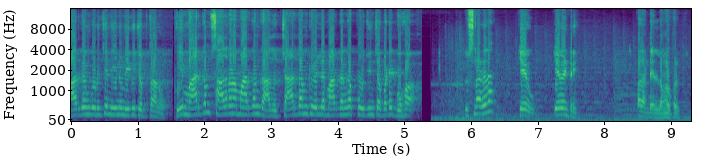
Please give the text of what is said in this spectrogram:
మార్గం గురించి నేను మీకు చెప్తాను. ఈ మార్గం సాధారణ మార్గం కాదు. చార్ధాంకి వెళ్ళే మార్గంగా పూజించబడే గుహ. చూస్తున్నారు కదా? కేవ్ కేవ్ ఎంట్రీ పదండి వెళ్దాం లోపలికి.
